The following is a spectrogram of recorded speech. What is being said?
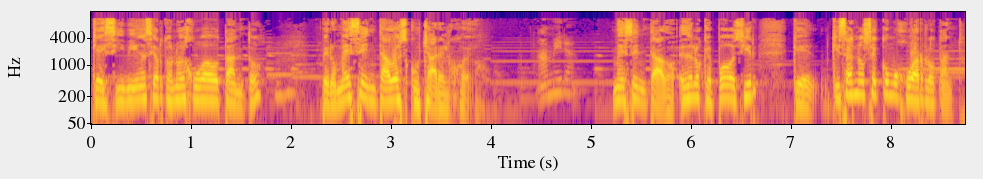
que si bien es cierto no he jugado tanto, pero me he sentado a escuchar el juego Ah, mira. me he sentado. Es de lo que puedo decir que quizás no sé cómo jugarlo tanto.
